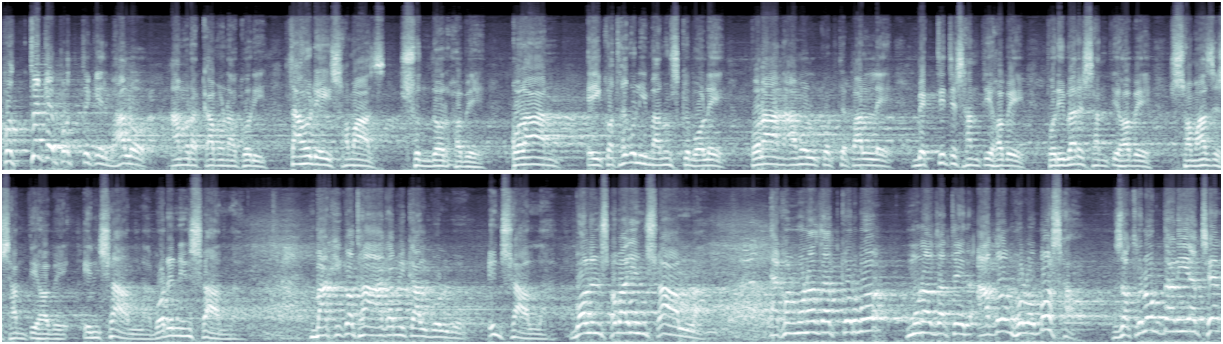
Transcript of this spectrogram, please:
প্রত্যেকে প্রত্যেকের ভালো আমরা কামনা করি। তাহলে এই সমাজ সুন্দর হবে। কোরআন, এই কথাগুলি মানুষকে বলে, কোরআন আমল করতে পারলে ব্যক্তিতে শান্তি হবে, পরিবারে শান্তি হবে, সমাজে শান্তি হবে। ইনশাআল্লাহ। বলেন ইনশাআল্লাহ। বাকি কথা আগামীকাল বলব। ইনশাআল্লাহ। বলেন সবাই ইনশাআল্লাহ। এখন মোনাজাত করব। মোনাজাতের আদব হলো বসা। যত লোক দাঁড়িয়ে আছেন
